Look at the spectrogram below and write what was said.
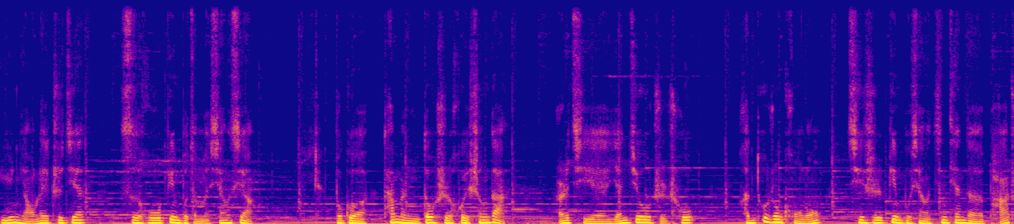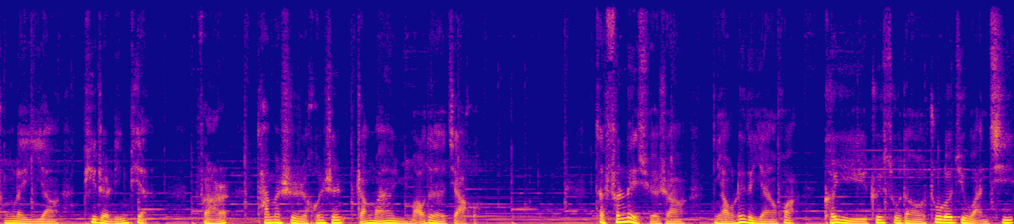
与鸟类之间似乎并不怎么相像，不过它们都是会生蛋，而且研究指出，很多种恐龙其实并不像今天的爬虫类一样披着鳞片，反而。它们是浑身长满羽毛的家伙。在分类学上，鸟类的演化可以追溯到侏罗纪晚期，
